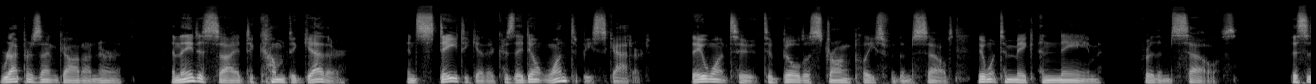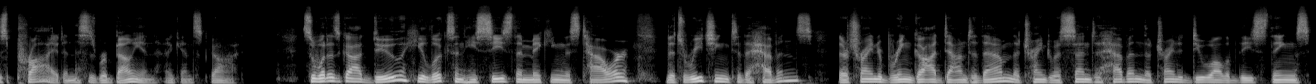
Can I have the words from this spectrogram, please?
represent god on earth and they decide to come together and stay together because they don't want to be scattered. They want to, to build a strong place for themselves. They want to make a name for themselves. This is pride and this is rebellion against God. So, what does God do? He looks and he sees them making this tower that's reaching to the heavens. They're trying to bring God down to them. They're trying to ascend to heaven. They're trying to do all of these things.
